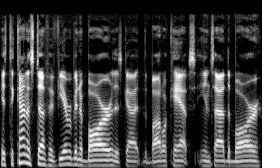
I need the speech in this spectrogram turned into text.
It's the kind of stuff. If you ever been a bar that's got the bottle caps inside the bar,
